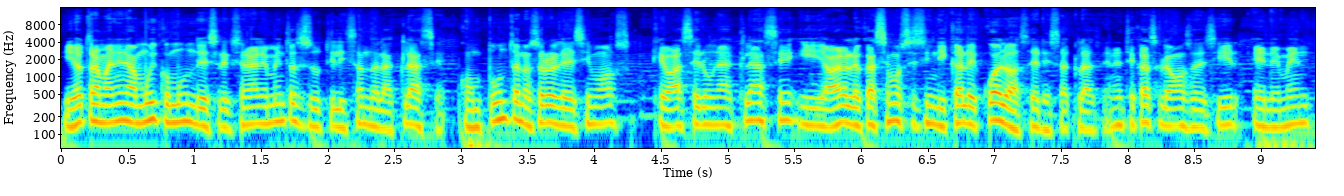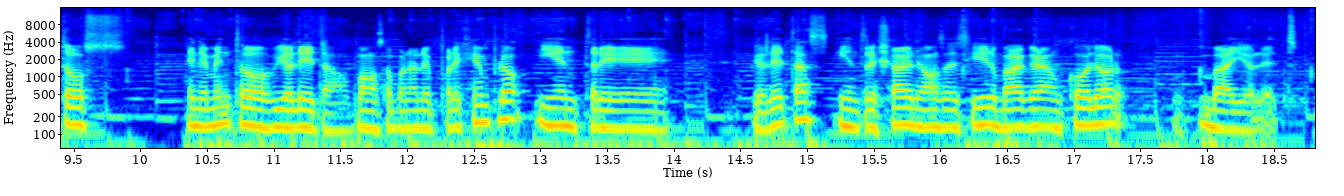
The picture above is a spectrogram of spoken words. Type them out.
Y otra manera muy común de seleccionar elementos es utilizando la clase. Con punto nosotros le decimos que va a ser una clase y ahora lo que hacemos es indicarle cuál va a ser esa clase. En este caso le vamos a decir elementos elementos violeta. Vamos a ponerle por ejemplo y entre violetas y entre llaves le vamos a decir background color violet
